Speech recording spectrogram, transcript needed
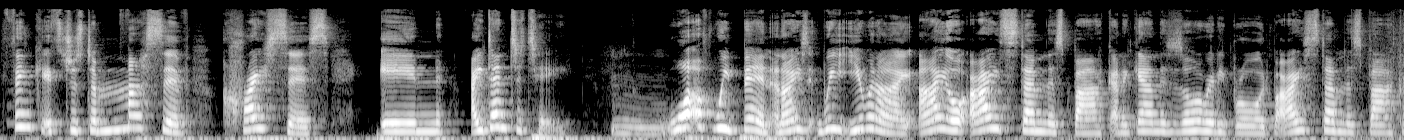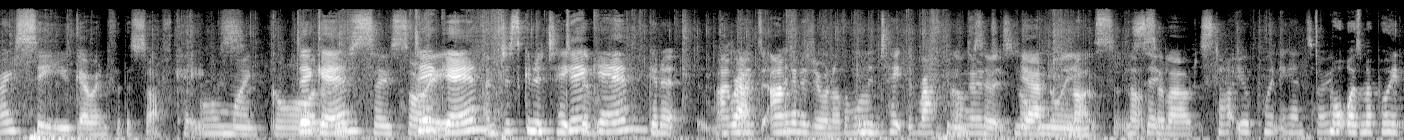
think it's just a massive crisis in identity mm. what have we been and i we you and i i i stem this back and again this is all really broad but i stem this back i see you going for the soft cakes Oh my god! dig in I'm so sorry. dig in I'm just gonna take dig the, in. Gonna i'm wrap, gonna, I'm gonna do another I'm one gonna take the wrapping off so it's not yeah, annoying. not not so loud. Start your point again. Sorry. what was my point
